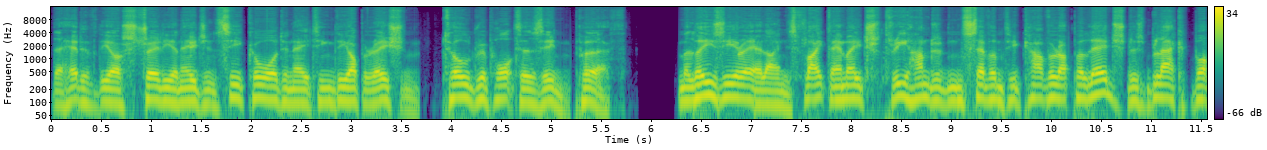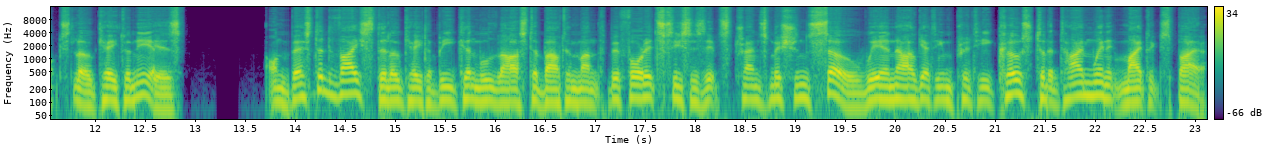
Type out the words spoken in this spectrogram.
the head of the Australian agency coordinating the operation, told reporters in Perth. Malaysia Airlines flight MH370 cover-up alleged as black box locator nears. On best advice the locator beacon will last about a month before it ceases its transmission so we're now getting pretty close to the time when it might expire.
